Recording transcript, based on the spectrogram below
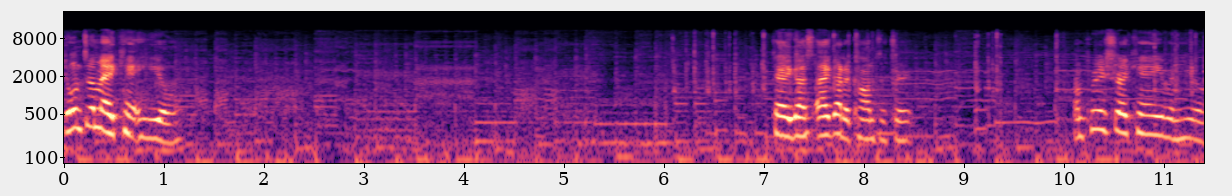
don't tell me I can't heal. Okay, guys, I gotta concentrate. I'm pretty sure I can't even heal.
